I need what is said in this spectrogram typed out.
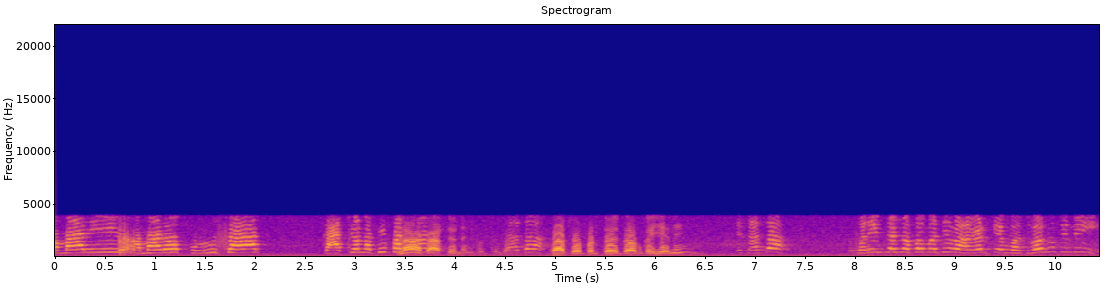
અમારી અમારો પુરુષાર્થ કાચો નથી પડતો ને? કાચો નહીં પડતો. કાચો પડતો હોય તો આમ કહીએ નહીં. ગરીબ ના નફા માંથી આગળ વધવાનું કે નહીં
